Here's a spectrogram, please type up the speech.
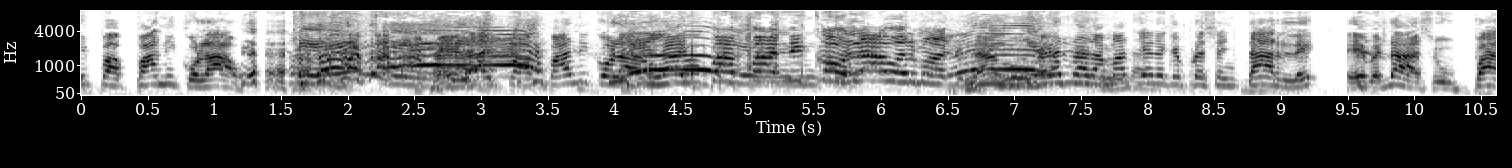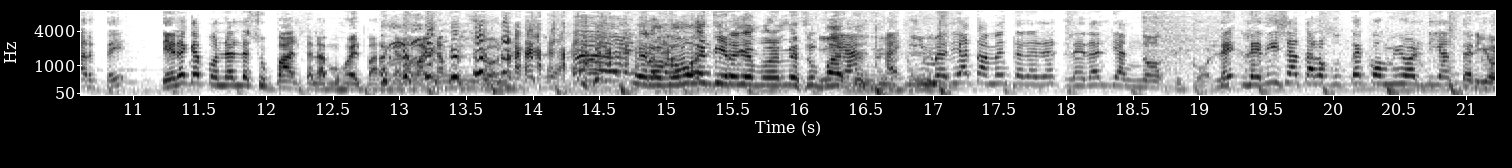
iPad Pan Nicolau. El ¿Qué? iPad Pan Nicolau. Papá Nicolau, hermano. La mujer nada más tiene que presentarle, es verdad, su parte. Tiene que ponerle su parte la mujer para que la vaina funcione. Pero ¿cómo que tiene que ponerle su parte? a- a- inmediatamente le, le da el diagnóstico. Le, le dice hasta lo que usted comió el día anterior.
